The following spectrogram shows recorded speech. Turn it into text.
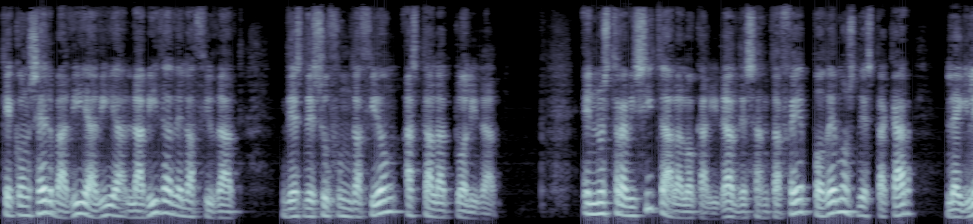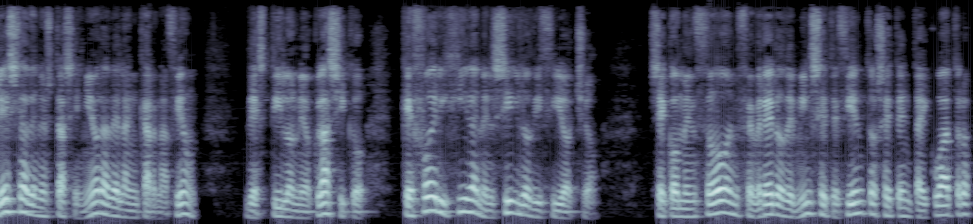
que conserva día a día la vida de la ciudad desde su fundación hasta la actualidad. En nuestra visita a la localidad de Santa Fe podemos destacar la iglesia de Nuestra Señora de la Encarnación, de estilo neoclásico, que fue erigida en el siglo XVIII. Se comenzó en febrero de 1774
